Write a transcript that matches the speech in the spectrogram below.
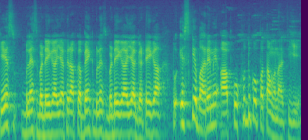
केस बैलेंस बढ़ेगा या फिर आपका बैंक बैलेंस बढ़ेगा या घटेगा तो इसके बारे में आपको खुद को पता होना चाहिए।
